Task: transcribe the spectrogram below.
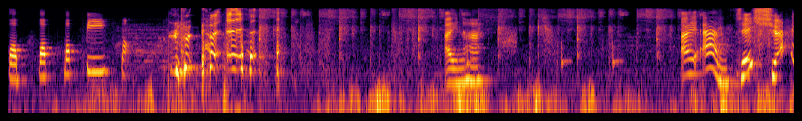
ป๊อปป๊อปป๊อปปี้ป๊อปไอนะฮะ I am Jay Shy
